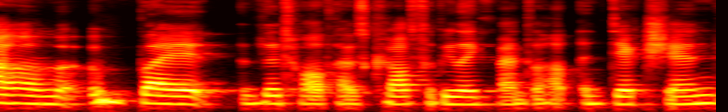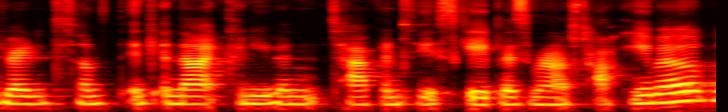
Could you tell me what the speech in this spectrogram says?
Um, but the 12th house could also be like mental health addictions, right? It's something, and that could even tap into the escapism when I was talking about.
